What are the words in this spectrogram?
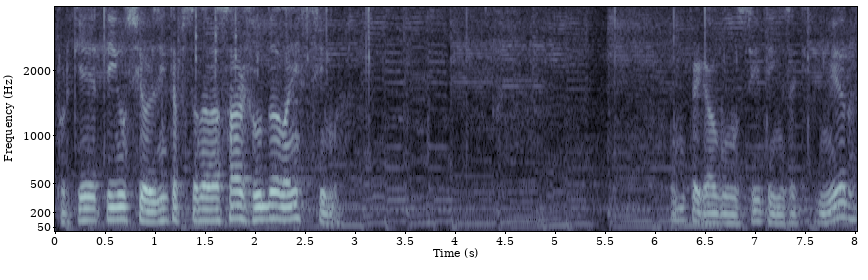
Porque tem um senhorzinho que tá precisando da nossa ajuda lá em cima. Pegar alguns itens aqui primeiro.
